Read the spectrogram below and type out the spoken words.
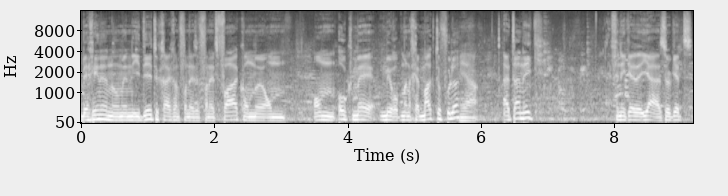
beginnen, om een idee te krijgen van het, van het vak, om, om om ook mij meer op mijn gemak te voelen. Ja. Uiteindelijk vind ik eh, ja, het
